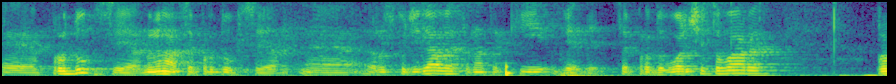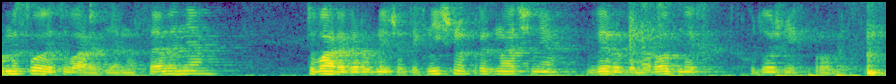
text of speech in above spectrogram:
Е, Продукція, номінація продукція е, розподілялася на такі види: це продовольчі товари, промислові товари для населення, товари виробничо-технічного призначення, вироби народних художніх промислів.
